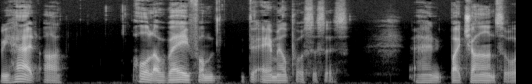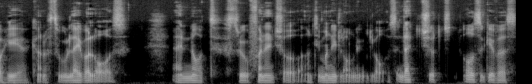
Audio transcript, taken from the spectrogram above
we had are all away from the AML processes and by chance or here kind of through labor laws and not through financial anti-money laundering laws. And that should also give us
